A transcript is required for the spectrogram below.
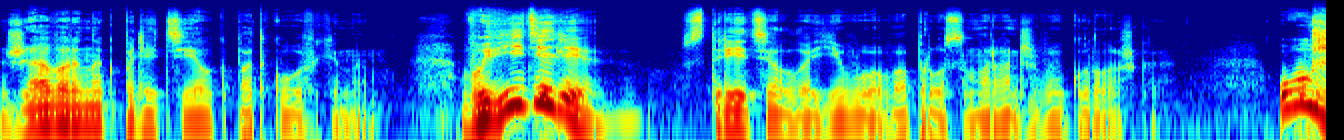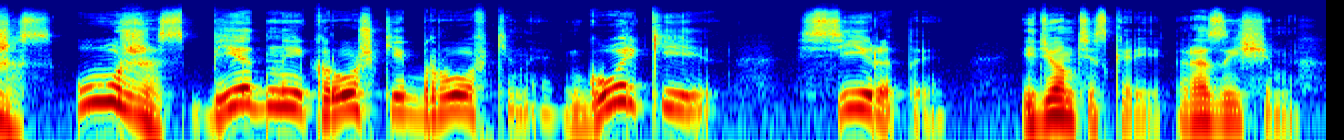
Жаворонок полетел к Подковкиным. «Вы видели?» — встретила его вопросом оранжевое горлышко. Ужас, ужас, бедные крошки Бровкины, горькие сироты. Идемте скорее, разыщем их.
